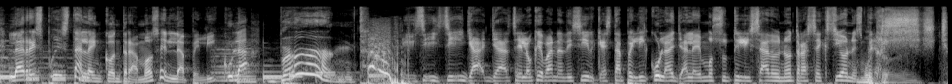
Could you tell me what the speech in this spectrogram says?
La respuesta la encontramos en la película Burnt. Y sí, sí, ya, ya sé lo que van a decir, que esta película ya la hemos utilizado en otras secciones, pero shh, shh,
